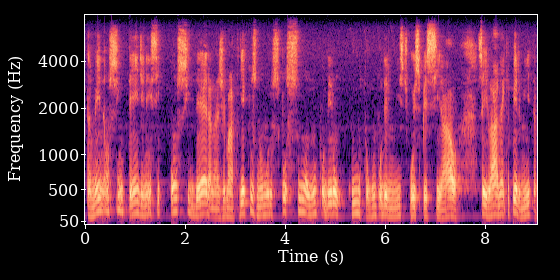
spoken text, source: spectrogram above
Também não se entende nem se considera na gematria que os números possuam algum poder oculto, algum poder místico ou especial, sei lá, né, que permita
